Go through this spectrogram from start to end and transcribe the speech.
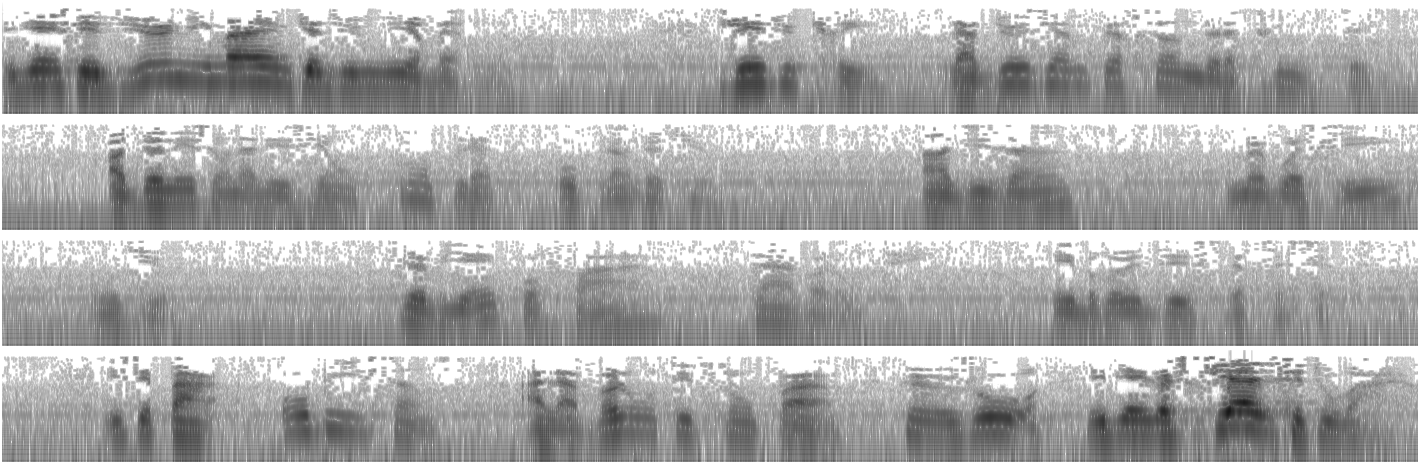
eh bien, c'est Dieu lui-même qui a dû venir vers nous. Jésus-Christ, la deuxième personne de la Trinité, a donné son adhésion complète au plan de Dieu en disant, me voici, ô Dieu, je viens pour faire ta volonté. Hébreu 10, verset 7. Et c'est par obéissance à la volonté de son Père qu'un jour, eh bien, le ciel s'est ouvert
